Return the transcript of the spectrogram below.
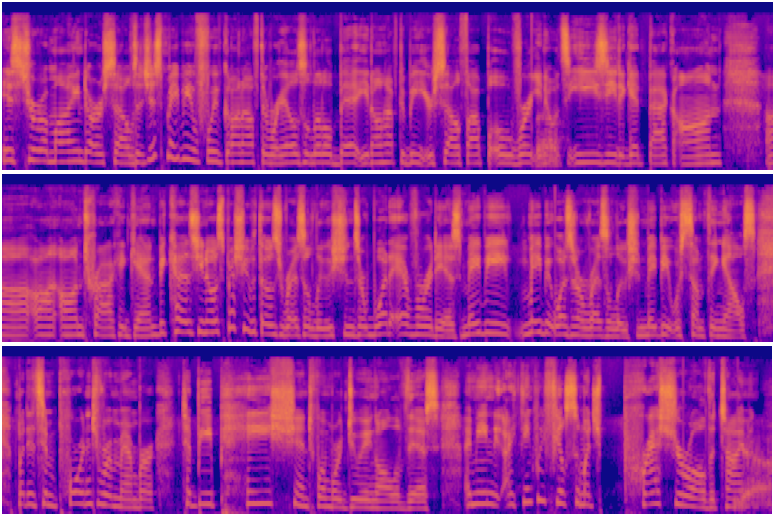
is to remind ourselves that just maybe if we've gone off the rails a little bit, you don't have to beat yourself up over it. You know, it's easy to get back on uh, on on track again because you know, especially with those resolutions or whatever it is. Maybe maybe it wasn't a resolution, maybe it was something else. But it's important to remember to be patient when we're doing all of this. I mean, I think we feel so much pressure all the time. Yeah.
